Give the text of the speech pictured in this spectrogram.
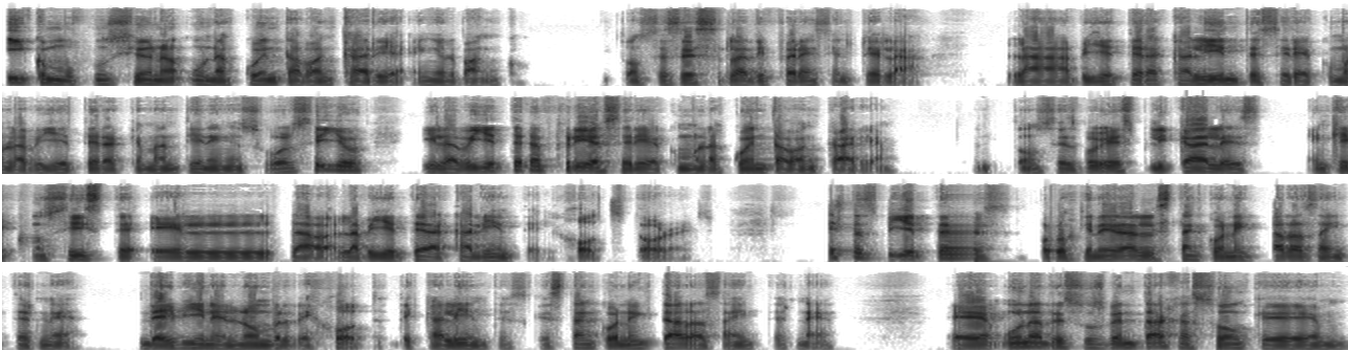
y cómo funciona una cuenta bancaria en el banco. Entonces, esa es la diferencia entre la, la billetera caliente sería como la billetera que mantienen en su bolsillo y la billetera fría sería como la cuenta bancaria. Entonces, voy a explicarles en qué consiste la, la billetera caliente, el hot storage. Estas billeteras, por lo general, están conectadas a Internet. De ahí viene el nombre de hot, de calientes, que están conectadas a Internet. Eh, una de sus ventajas son que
